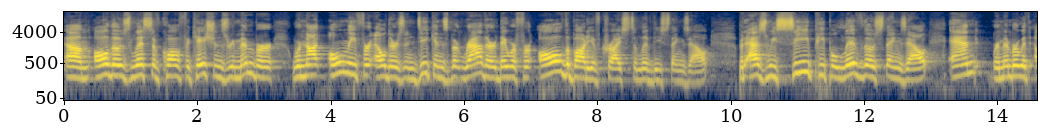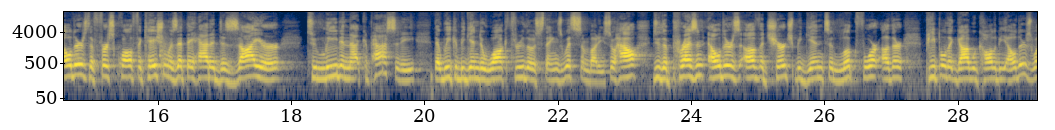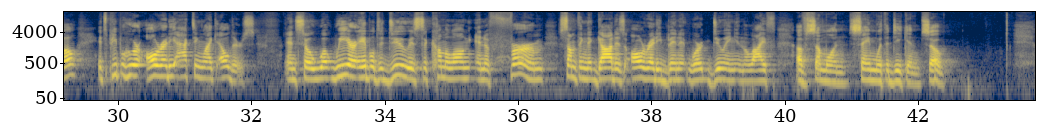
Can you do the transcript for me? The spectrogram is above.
um, all those lists of qualifications, remember, were not only for elders and deacons, but rather they were for all the body of Christ to live these things out. But as we see people live those things out, and remember with elders, the first qualification was that they had a desire to lead in that capacity, that we could begin to walk through those things with somebody. So, how do the present elders of a church begin to look for other people that God would call to be elders? Well, it's people who are already acting like elders. And so, what we are able to do is to come along and affirm something that God has already been at work doing in the life of someone. Same with a deacon. So,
